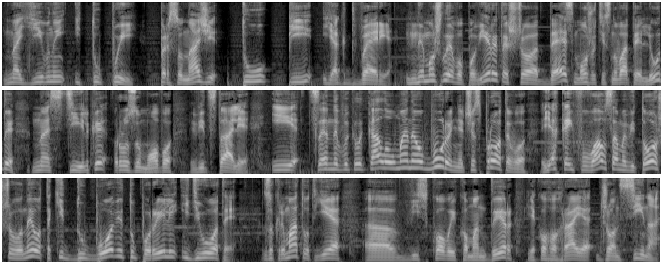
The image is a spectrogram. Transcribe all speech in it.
наївний і тупий. Персонажі ту тупі, як двері. Неможливо повірити, що десь можуть існувати люди настільки розумово відсталі. І це не викликало у мене обурення чи спротиву. Я кайфував саме від того, що вони отакі дубові тупорилі ідіоти. Зокрема, тут є е, військовий командир, якого грає Джон Сіна,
